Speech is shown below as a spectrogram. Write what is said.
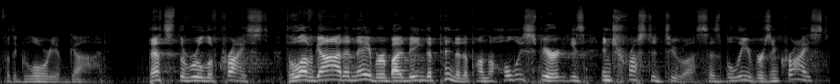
for the glory of God. That's the rule of Christ to love God and neighbor by being dependent upon the Holy Spirit He's entrusted to us as believers in Christ.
